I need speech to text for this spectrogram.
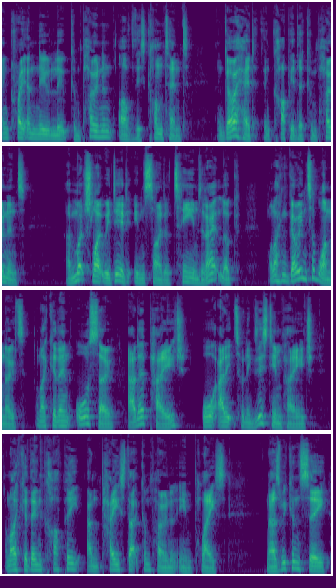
and create a new loop component of this content and go ahead and copy the component. And much like we did inside of Teams and Outlook, well, I can go into OneNote and I can then also add a page or add it to an existing page and I could then copy and paste that component in place. Now, as we can see,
